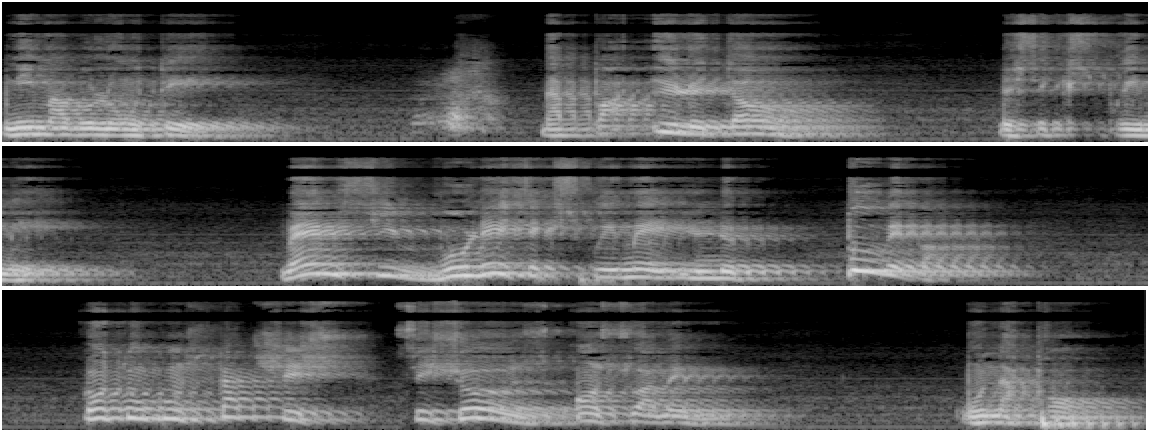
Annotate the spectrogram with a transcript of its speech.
Ni ma volonté n'a pas eu le temps de s'exprimer. Même s'il voulait s'exprimer, il ne pouvait pas. Quand on constate ces, choses en soi-même, on apprend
